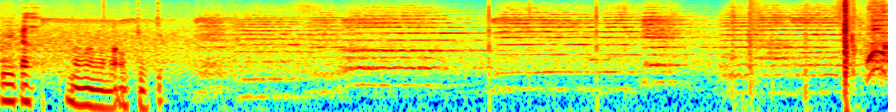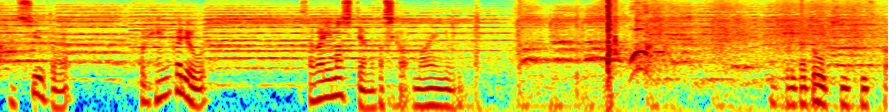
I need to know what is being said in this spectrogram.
こ上か。まあまあまあまあ、オッケーオッケー。シュートも、これ変化量下がりましたよね、確か、前より。これがどう効いていくか。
